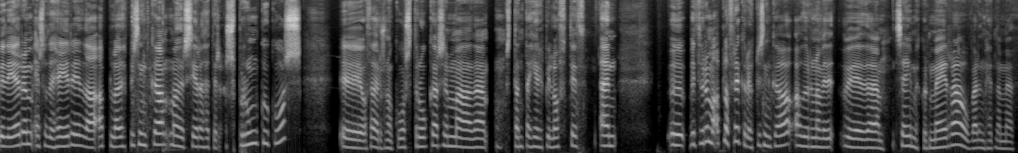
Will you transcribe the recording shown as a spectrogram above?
Við erum eins og þið heyrið að abla upplýsinga, maður sér að þetta er sprungugós e, og það eru svona góstrókar sem að standa hér upp í loftið. En við þurfum að afla frekar upplýsinga áður en að við, við uh, segjum ykkur meira og verðum hérna með.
